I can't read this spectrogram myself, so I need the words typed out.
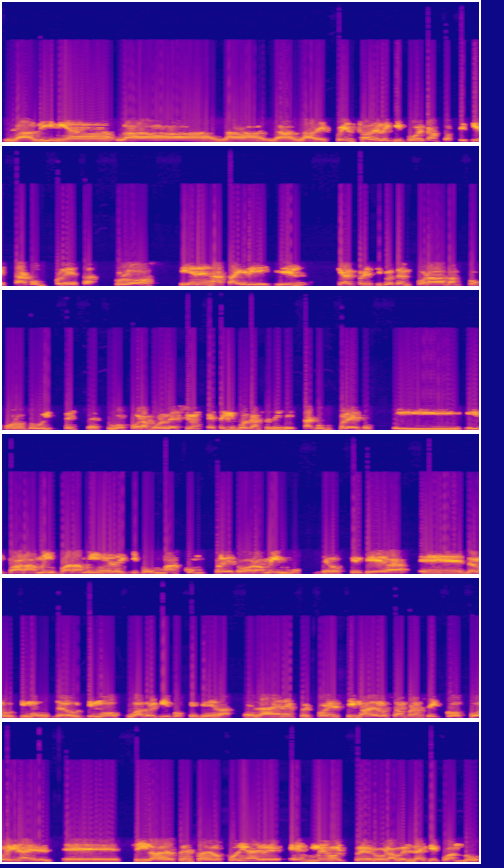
la línea, la, la, la, la, defensa del equipo de Kansas City está completa. Plus, tienes a Tyree Hill, que al principio de temporada tampoco lo tuviste, estuvo fuera por lesión. Este equipo de Kansas City está completo y, y para mí, para mí es el equipo más completo ahora mismo de los que queda, eh, de los últimos de los últimos cuatro equipos que queda en la NFL, por encima de los San Francisco 49ers. Eh, sí, la defensa de los 49ers es mejor, pero la verdad es que cuando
